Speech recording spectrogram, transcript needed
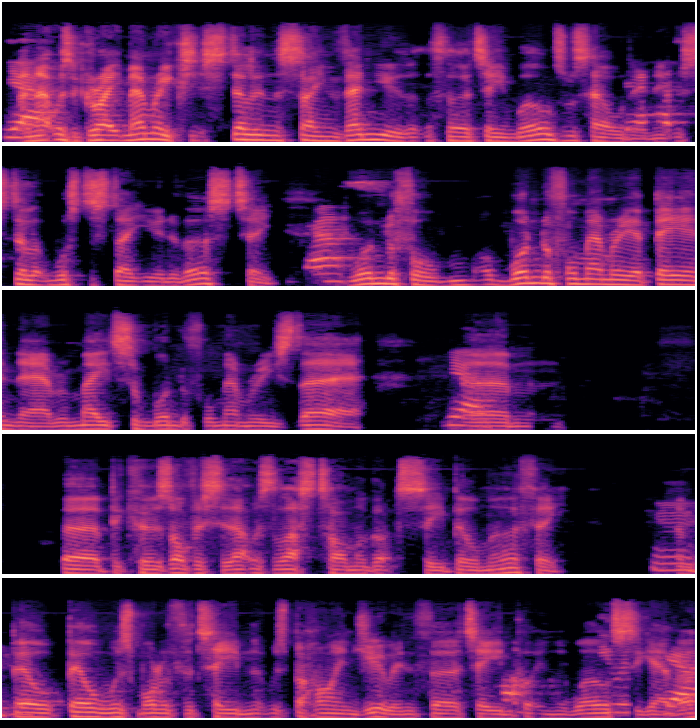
yeah and that was a great memory because it's still in the same venue that the 13 Worlds was held in. It was still at Worcester State University. yes. Wonderful, wonderful memory of being there and made some wonderful memories there. yeah Um, uh, because obviously that was the last time I got to see Bill Murphy. And Mhm. Bill, Bill was one of the team that was behind you in 13, Oh, putting the He Worlds was- together. yeah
